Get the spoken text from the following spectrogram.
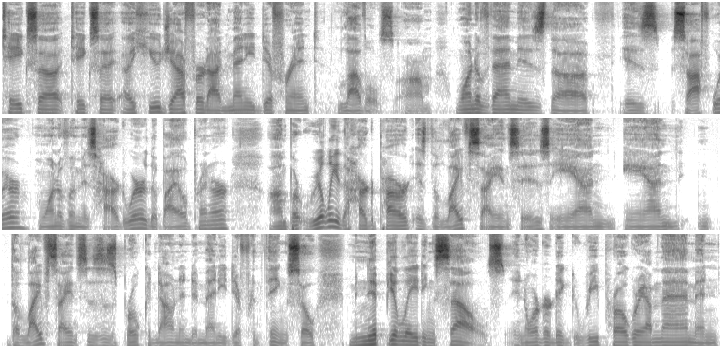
takes a takes a, a huge effort on many different levels. Um, one of them is the is software. One of them is hardware, the bioprinter. Um, but really, the hard part is the life sciences, and and the life sciences is broken down into many different things. So manipulating cells in order to reprogram them and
